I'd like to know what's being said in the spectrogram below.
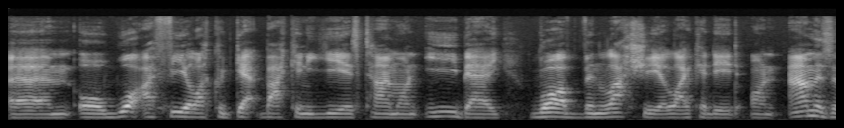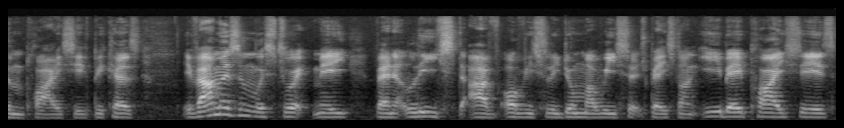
um, or what I feel I could get back in a year's time on eBay rather than last year like I did on Amazon prices because if Amazon restrict me, then at least I've obviously done my research based on eBay prices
